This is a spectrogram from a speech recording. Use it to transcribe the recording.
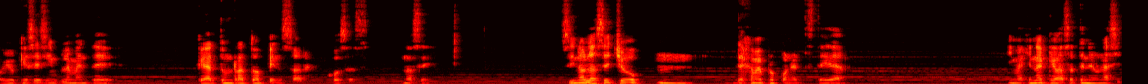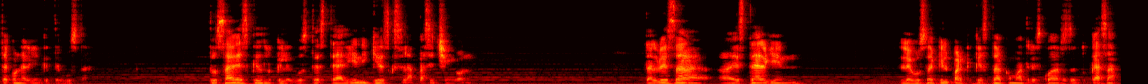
o yo qué sé, simplemente quedarte un rato a pensar cosas, no sé. Si no lo has hecho, mm, déjame proponerte esta idea. Imagina que vas a tener una cita con alguien que te gusta. Tú sabes qué es lo que le gusta a este alguien y quieres que se la pase chingón. Tal vez a, a este alguien le gusta aquel parque que está como a tres cuadras de tu casa.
